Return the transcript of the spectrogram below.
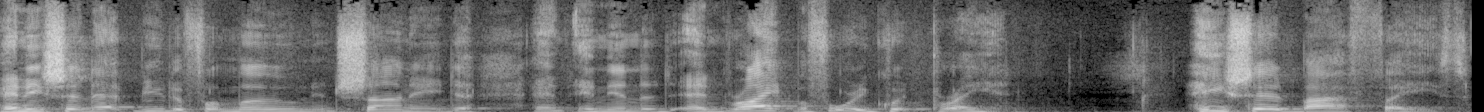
And he said, that beautiful moon and sun. And, and, the, and right before he quit praying, he said, by faith,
